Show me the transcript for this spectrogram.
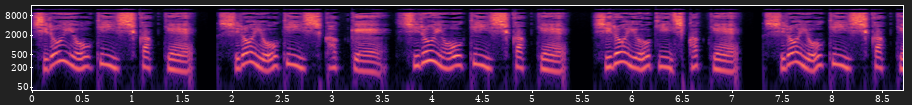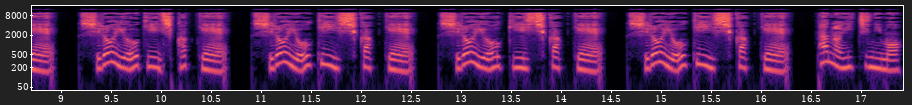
白い大きい四角形、白い大きい四角形、白い大きい四角形、白い大きい四角形、白い大きい四角形、白い大きい四角形、白い大きい四角形、白い大きい四角形、白い大きい四角形、他の位置にも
